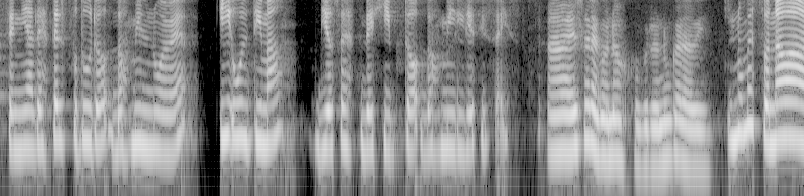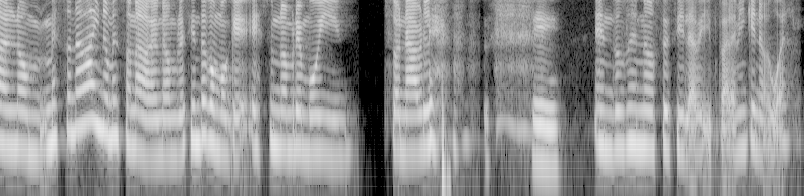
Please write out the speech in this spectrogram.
Señales del Futuro, 2009, y última, Dioses de Egipto, 2016. Ah, esa la conozco, pero nunca la vi. No me sonaba el nombre, me sonaba y no me sonaba el nombre, siento como que es un nombre muy sonable. Sí. Entonces no sé si la vi, para mí que no igual.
